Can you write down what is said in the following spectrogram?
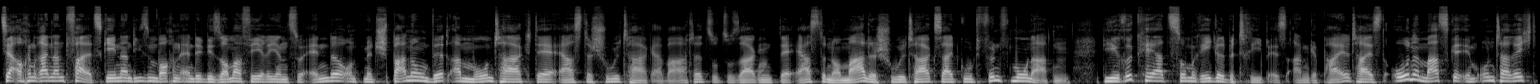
Tja, auch in Rheinland-Pfalz gehen an diesem Wochenende die Sommerferien zu Ende und mit Spannung wird am Montag der erste Schultag erwartet, sozusagen der erste normale Schultag seit gut fünf Monaten. Die Rückkehr zum Regelbetrieb ist angepeilt, heißt ohne Maske im Unterricht,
